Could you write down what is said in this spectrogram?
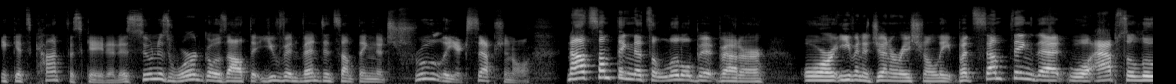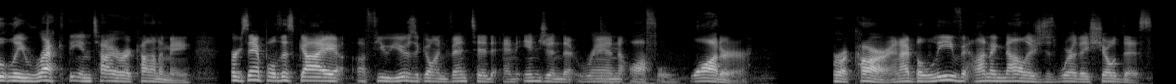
it gets confiscated. As soon as word goes out that you've invented something that's truly exceptional, not something that's a little bit better or even a generational leap, but something that will absolutely wreck the entire economy. For example, this guy a few years ago invented an engine that ran off water for a car. And I believe Unacknowledged is where they showed this.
